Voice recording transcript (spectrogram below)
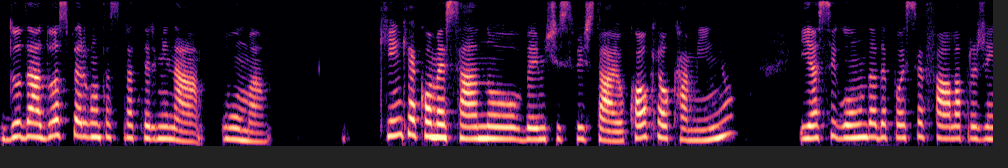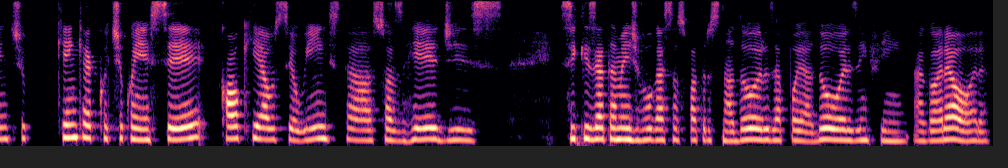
Duda, duas perguntas para terminar. Uma, quem quer começar no BMX Freestyle? Qual que é o caminho? E a segunda, depois você fala para gente quem quer te conhecer, qual que é o seu Insta, suas redes, se quiser também divulgar seus patrocinadores, apoiadores, enfim, agora é a hora.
